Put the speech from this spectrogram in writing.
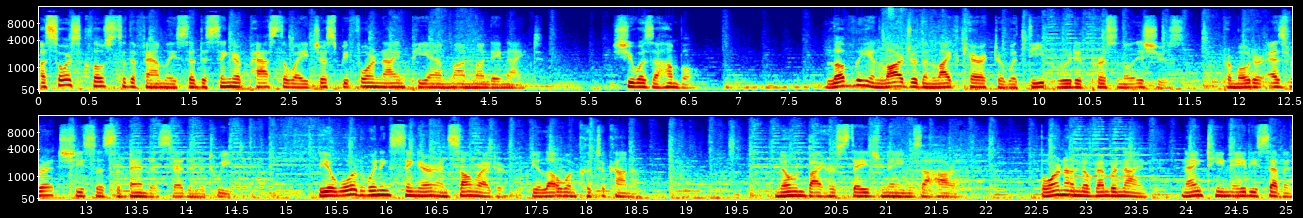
A source close to the family said the singer passed away just before 9 p.m. on Monday night. She was a humble, lovely, and larger than life character with deep rooted personal issues, promoter Ezra Shisa Sabanda said in a tweet. The award winning singer and songwriter, Bulelwa Kutukana, known by her stage name Zahara, born on November 9, 1987,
